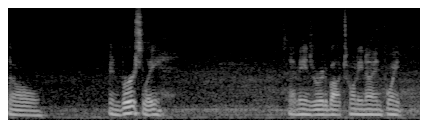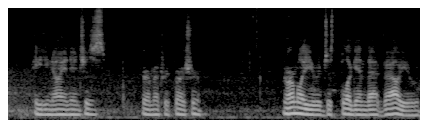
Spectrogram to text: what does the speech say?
So inversely, that means we're at about 29.89 inches barometric pressure. Normally you would just plug in that value,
